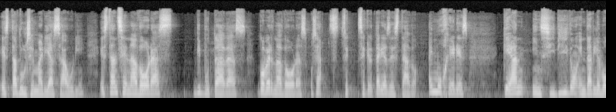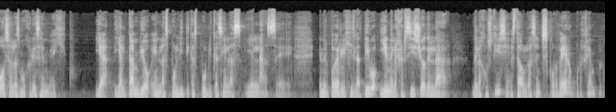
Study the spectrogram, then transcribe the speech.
está Dulce María Sauri, están senadoras, diputadas, gobernadoras, o sea, se- secretarias de Estado. Hay mujeres que han incidido en darle voz a las mujeres en México y, al cambio en las políticas públicas y en las eh, el poder legislativo y en el ejercicio de la de la justicia. Está Olga Sánchez Cordero, por ejemplo.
